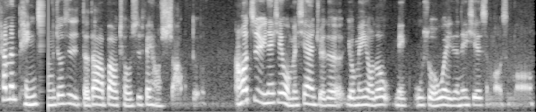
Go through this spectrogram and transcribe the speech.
他们平常就是得到的报酬是非常少的。然后至于那些我们现在觉得有没有都没无所谓的那些什么什么，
